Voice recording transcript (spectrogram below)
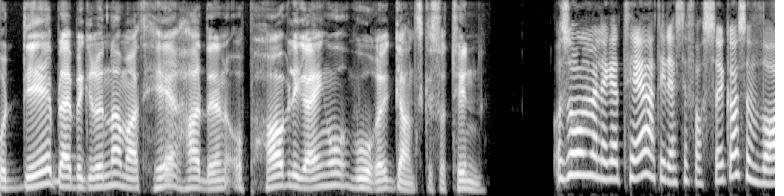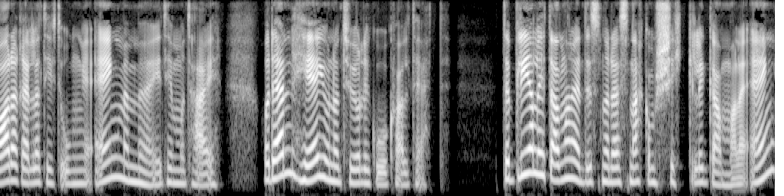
og det ble begrunnet med at her hadde den opphavlige enga vært ganske så tynn. Og så må vi legge til at i disse forsøkene så var det relativt unge eng med mye timotei, og den har jo naturlig god kvalitet. Det blir litt annerledes når det er snakk om skikkelig gammel eng,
